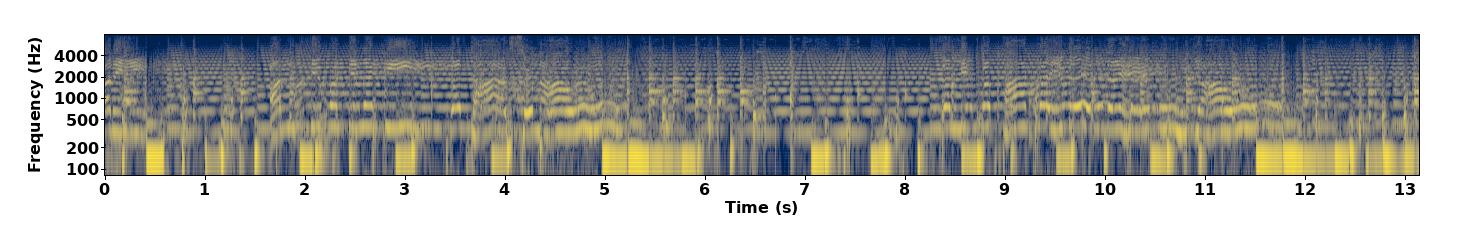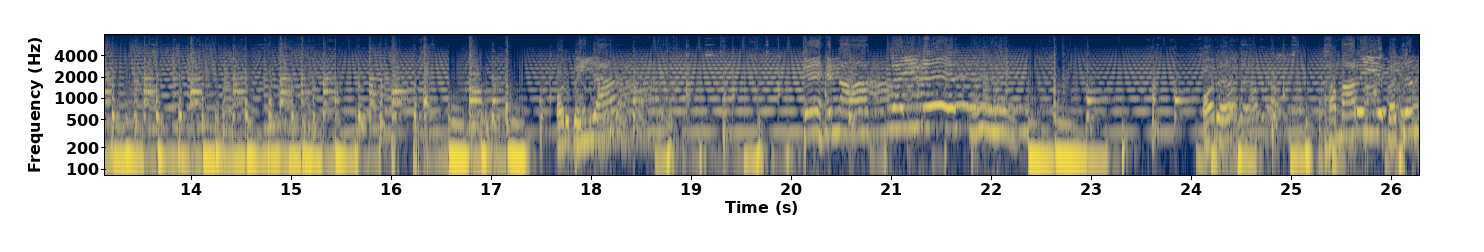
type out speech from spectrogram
अरे दिन की कथा सुनाऊं। और भैया कहना कैले तू? और हमारे ये भजन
